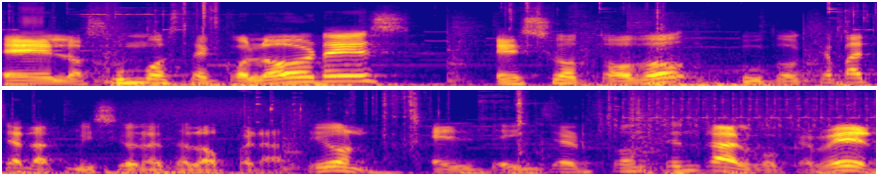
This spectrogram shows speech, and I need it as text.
los humos de colores. Eso todo dudo que vaya a las misiones de la operación. El Danger Zone tendrá algo que ver.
